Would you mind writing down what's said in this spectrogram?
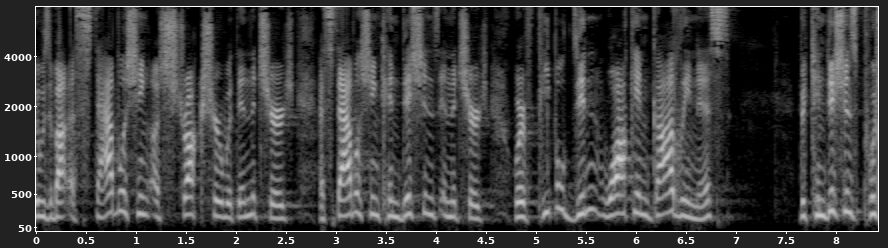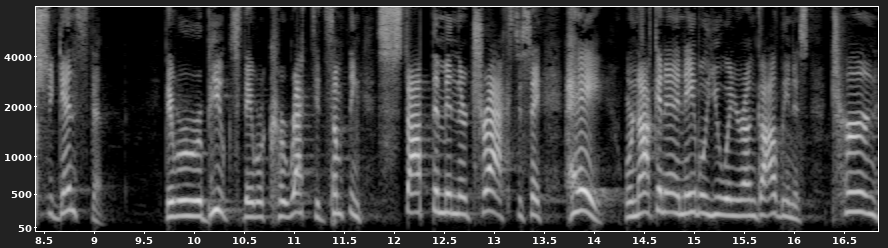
It was about establishing a structure within the church, establishing conditions in the church where if people didn't walk in godliness, the conditions pushed against them. They were rebuked, they were corrected. Something stopped them in their tracks to say, hey, we're not going to enable you in your ungodliness. Turn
